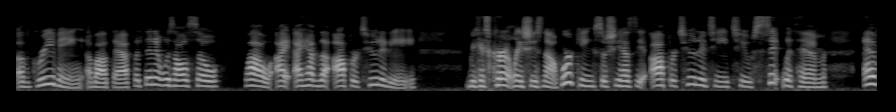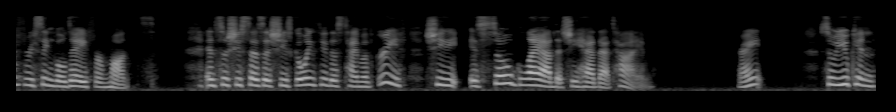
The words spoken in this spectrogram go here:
of grieving about that, but then it was also wow, I I have the opportunity because currently she's not working, so she has the opportunity to sit with him every single day for months and so she says that she's going through this time of grief, she is so glad that she had that time. Right? So you can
